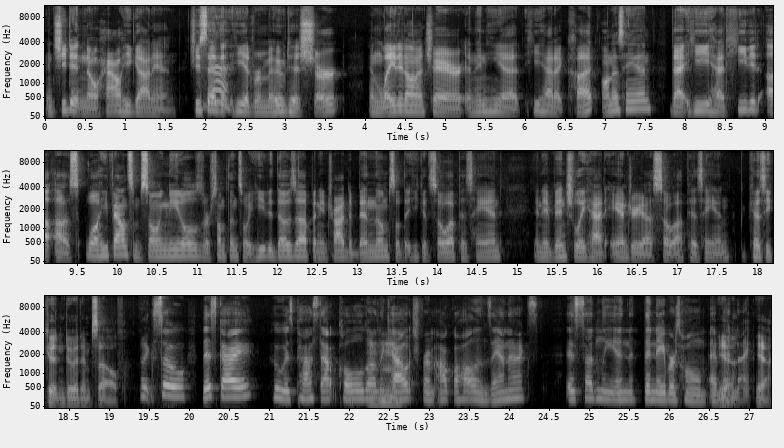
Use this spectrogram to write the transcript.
and she didn't know how he got in. She said Yeah. that he had removed his shirt and laid it on a chair, and then he had he had a cut on his hand that he had heated uh, us. Well, he found some sewing needles or something, so he heated those up and he tried to bend them so that he could sew up his hand. And eventually had Andrea sew up his hand because he couldn't do it himself. Like so this guy who was passed out cold on Mhm. the couch from alcohol and Xanax is suddenly in the neighbor's home at yeah, midnight. Yeah.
